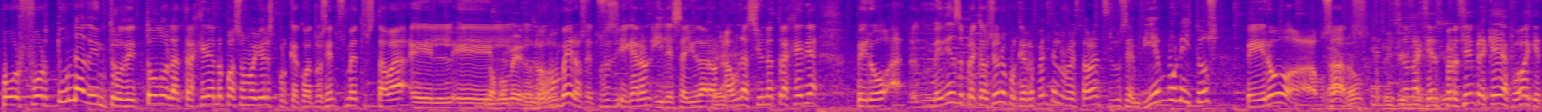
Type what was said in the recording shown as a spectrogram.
Por fortuna, dentro de todo, la tragedia no pasó mayores porque a 400 metros estaba el, el- Los bomberos, los ¿no? bomberos. Entonces llegaron y les ayudaron. Sí. Aún así una tragedia, pero ah, medidas de precaución, porque de repente los restaurantes lucen bien bonitos, pero abusados. Claro. Sí, sí, Son sí, accidentes, sí. pero siempre que haya fuego hay que,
